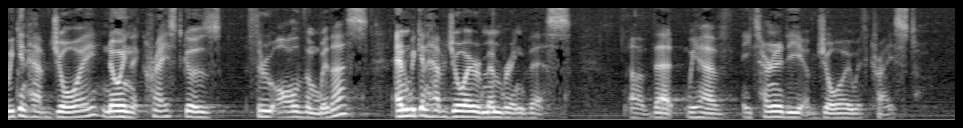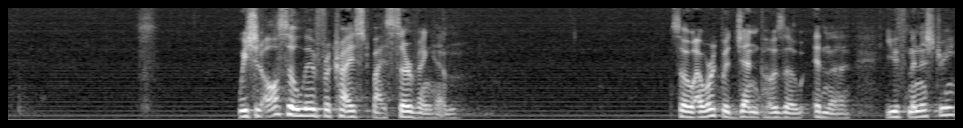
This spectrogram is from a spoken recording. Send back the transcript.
we can have joy knowing that Christ goes through all of them with us, and we can have joy remembering this uh, that we have eternity of joy with Christ. We should also live for Christ by serving Him. So I work with Jen Pozo in the youth ministry,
